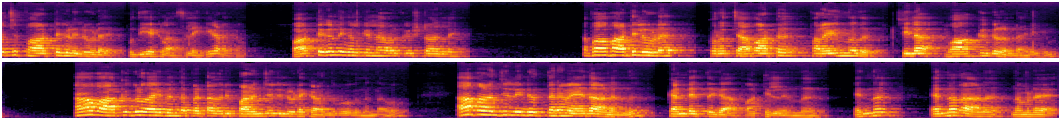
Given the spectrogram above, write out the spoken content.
കുറച്ച് പാട്ടുകളിലൂടെ പുതിയ ക്ലാസ്സിലേക്ക് കടക്കാം. പാട്ടുകൾ നിങ്ങൾക്ക് എല്ലാവർക്കും ഇഷ്ടമല്ലേ? അപ്പോൾ ആ പാട്ടിലൂടെ കുറച്ച് ആ പാട്ട് പറയുന്നത് ചില വാക്കുകൾ ഉണ്ടായിരിക്കും. ആ വാക്കുകളുമായി ബന്ധപ്പെട്ട ഒരു പഴഞ്ചൊല്ലിലൂടെ കടന്നു പോകുന്നുണ്ടാവും. ആ പഴഞ്ചൊല്ലിന്റെ ഉത്തരം ഏതാണെന്ന് കണ്ടെത്തുക പാട്ടിൽ നിന്ന് എന്ന് എന്നതാണ് നമ്മുടെ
